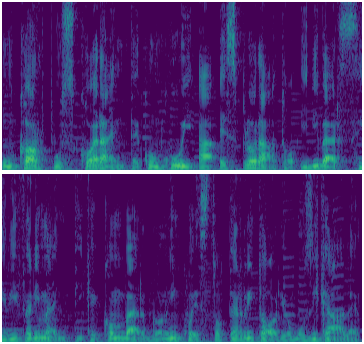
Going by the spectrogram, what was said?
un corpus coerente con cui ha esplorato i diversi riferimenti che convergono in questo territorio musicale.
